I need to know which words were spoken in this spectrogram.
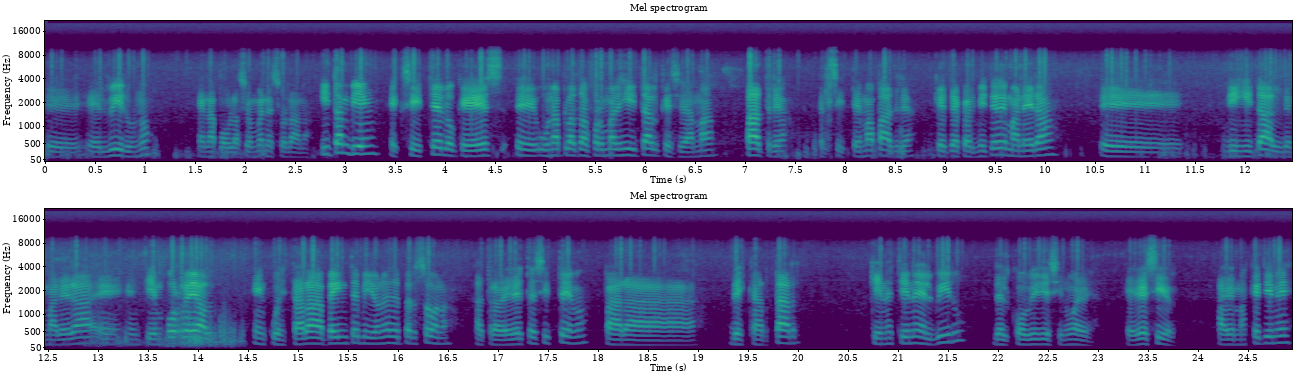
eh, el virus ¿no? en la población venezolana. Y también existe lo que es eh, una plataforma digital que se llama Patria, el sistema Patria, que te permite de manera eh, digital, de manera en tiempo real, encuestar a 20 millones de personas a través de este sistema para descartar quienes tienen el virus del COVID-19. Es decir, además que tiene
